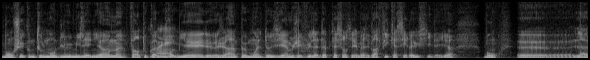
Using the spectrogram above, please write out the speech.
bon, j'ai comme tout le monde lu Millennium. Enfin, en tout cas, le premier. Déjà un peu moins le deuxième. J'ai vu l'adaptation cinématographique assez réussie d'ailleurs. Bon, euh, là,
